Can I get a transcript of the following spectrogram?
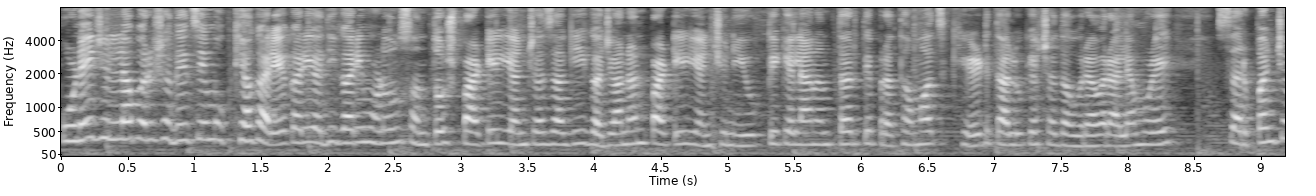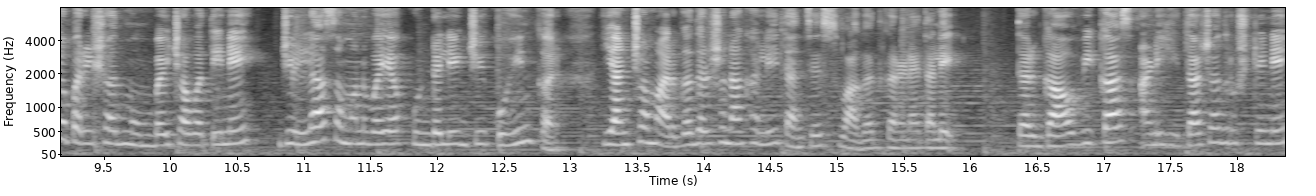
पुणे जिल्हा परिषदेचे मुख्य कार्यकारी अधिकारी म्हणून संतोष पाटील यांच्या जागी गजानन पाटील यांची नियुक्ती केल्यानंतर ते प्रथमच खेड तालुक्याच्या दौऱ्यावर आल्यामुळे सरपंच परिषद मुंबईच्या वतीने जिल्हा समन्वयक कुंडलिकजी कोहिनकर यांच्या मार्गदर्शनाखाली त्यांचे स्वागत करण्यात आले. तर गाव विकास आणि हिताच्या दृष्टीने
